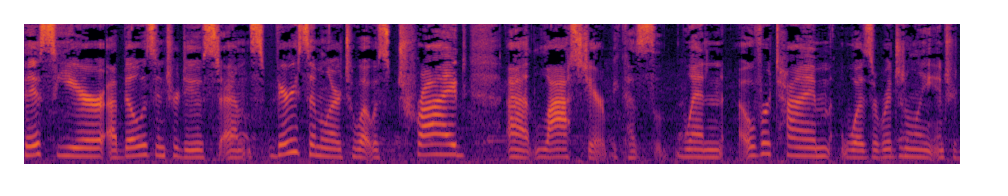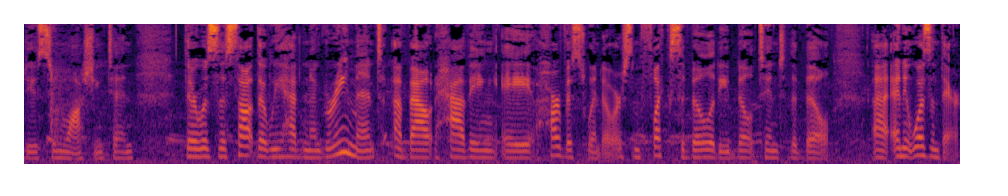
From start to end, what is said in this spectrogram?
this year, a bill was introduced um, very similar to what was tried uh, last year because when overtime was originally introduced in Washington, there was this thought that we had an agreement about having a harvest window or some flexibility built into the bill, uh, and it wasn't there,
